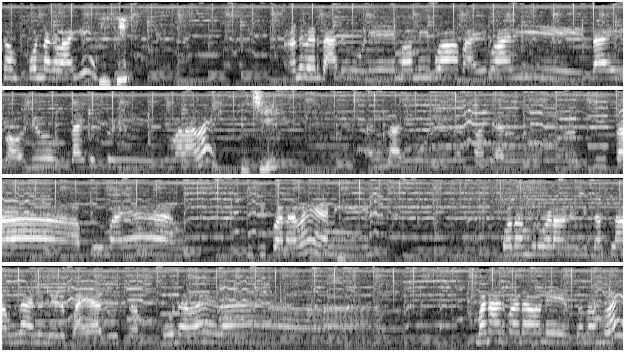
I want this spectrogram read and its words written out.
सम्पूर्णको लागि। अनि मेरो धादिङ हुने मम्मी बुवा भाइ बुहारी दाई भाउजू दाईको छोरी विमलालाई हजुर अनि धादिङ हुने मेरो साथीहरू सीता पुमाया दिपनालाई अनि पदमपुरबाट आउने विकास लाउनलाई अनि मेरो भाइहरू सम्पूर्णलाई र मनारबाट आउने सनमलाई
